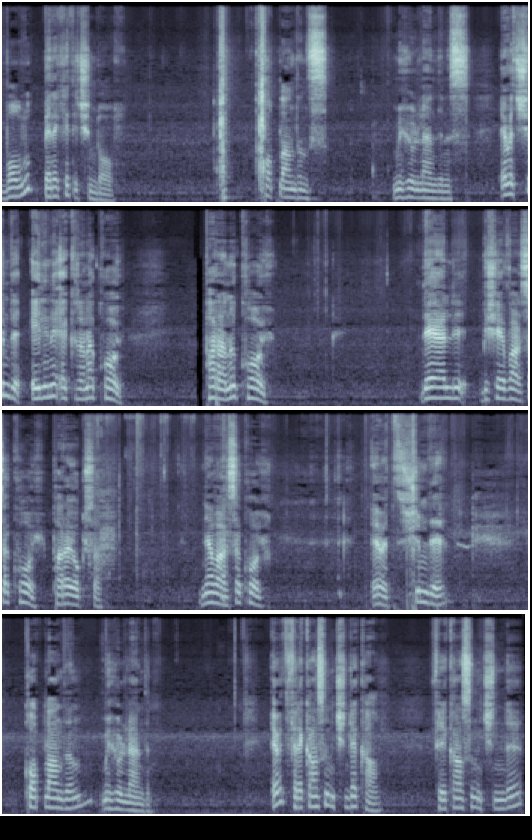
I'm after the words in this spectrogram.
Bolluk bereket içinde ol. Kodlandınız, mühürlendiniz. Evet şimdi elini ekrana koy. Paranı koy. Değerli bir şey varsa koy. Para yoksa. Ne varsa koy. Evet şimdi kodlandın, mühürlendin. Evet frekansın içinde kal. Frekansın içinde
